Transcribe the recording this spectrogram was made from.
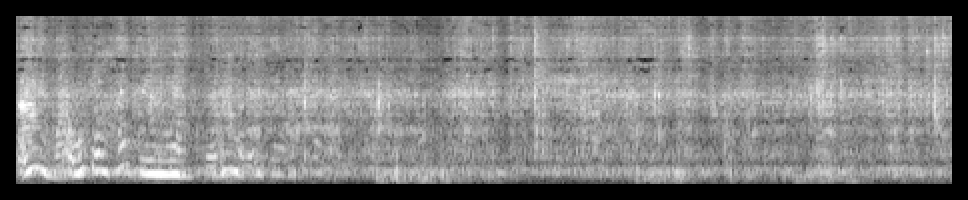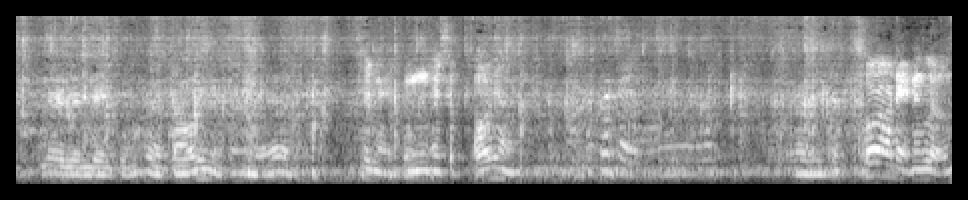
Uống mà uống cho hết đi nha. đây lên đây cũng là tối nha cái này cũng hơi sụp tối rồi à, chắc có đèn năng lượng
